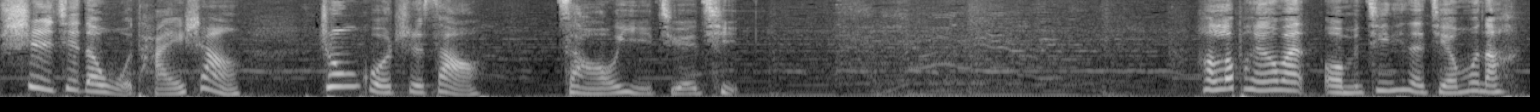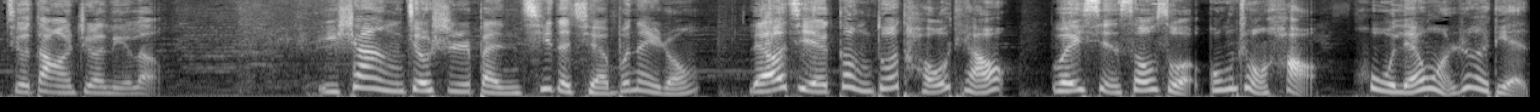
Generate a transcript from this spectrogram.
世界的舞台上，中国制造早已崛起。好了，朋友们，我们今天的节目呢就到这里了。以上就是本期的全部内容。了解更多头条，微信搜索公众号“互联网热点”，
